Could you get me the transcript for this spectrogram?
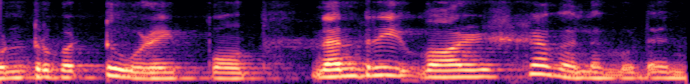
ஒன்றுபட்டு உழைப்போம். நன்றி வாழ்க வளமுடன்.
